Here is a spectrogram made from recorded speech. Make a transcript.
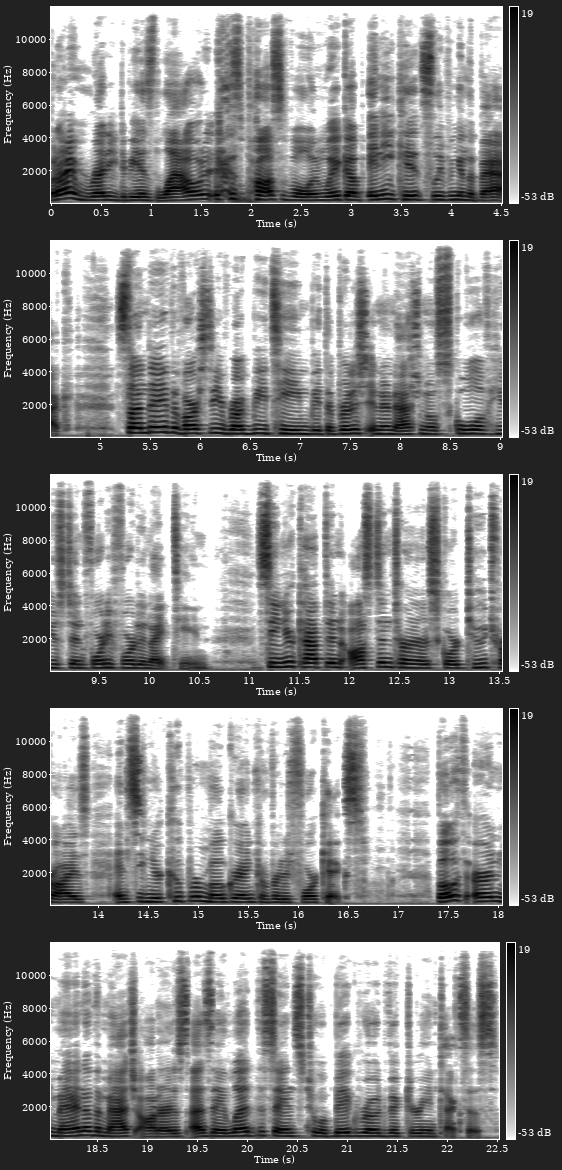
but I am ready to be as loud as possible and wake up any kid sleeping in the back. Sunday, the varsity rugby team beat the British International School of Houston 44 to 19. Senior captain Austin Turner scored two tries, and senior Cooper Mogren converted four kicks. Both earned man of the match honors as they led the Saints to a big road victory in Texas.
